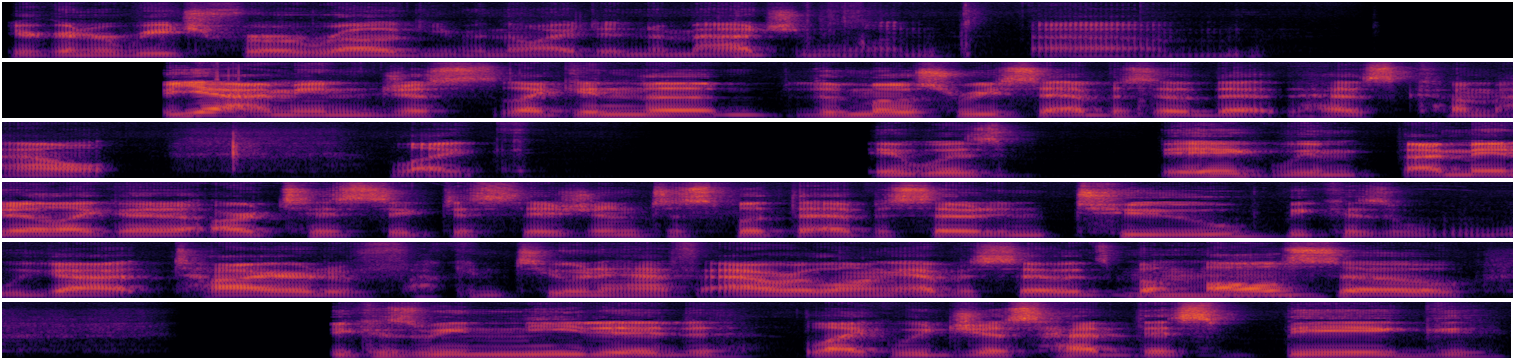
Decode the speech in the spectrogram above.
you're going to reach for a rug even though I didn't imagine one. Um but yeah, I mean just like in the the most recent episode that has come out like it was big. We I made a like an artistic decision to split the episode in two because we got tired of fucking two and a half hour long episodes, but Mhm. also because we needed like we just had this big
